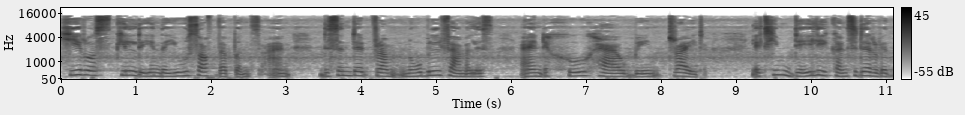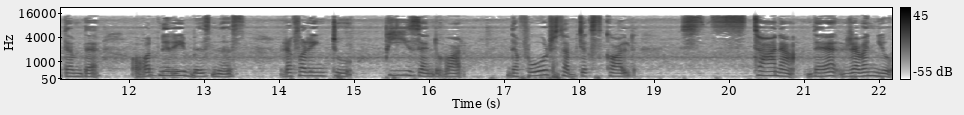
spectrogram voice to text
heroes skilled in the use of weapons and descended from noble families and who have been tried. Let him daily consider with them the ordinary business referring to peace and war the four subjects called sthana, the revenue,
